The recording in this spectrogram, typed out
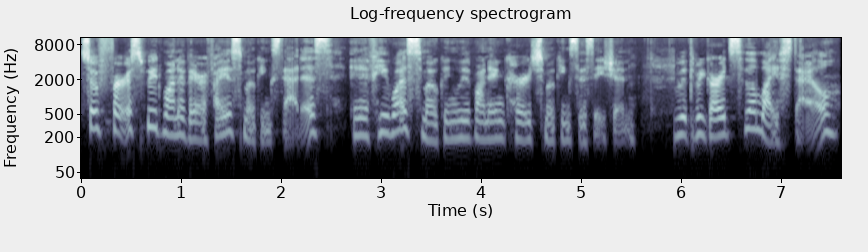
So, first, we'd want to verify his smoking status. And if he was smoking, we'd want to encourage smoking cessation. With regards to the lifestyle,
